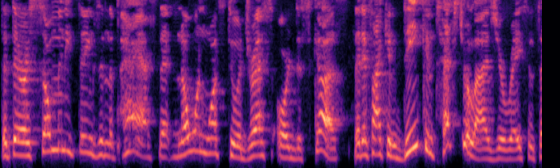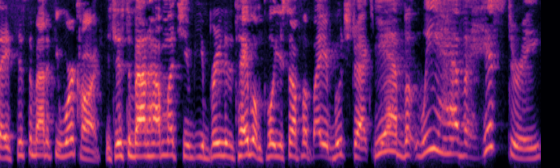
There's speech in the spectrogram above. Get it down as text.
that there are so many things in the past that no one wants to address or discuss that if I can decontextualize your race and say it's just about if you work hard, it's just about how much you, you bring to the table and pull yourself up by your bootstraps. Yeah, but we have a history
